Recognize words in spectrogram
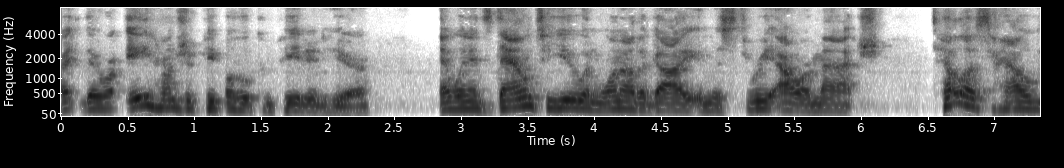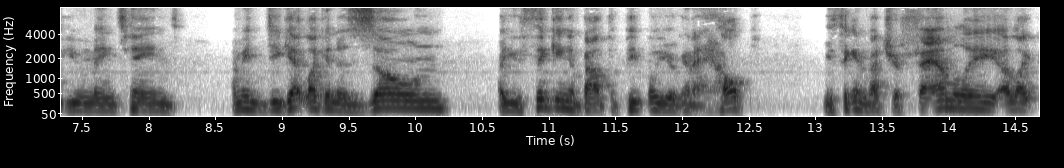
Right? There were 800 people who competed here. And when it's down to you and one other guy in this three hour match, tell us how you maintained. I mean, do you get like in a zone? Are you thinking about the people you're going to help? You thinking about your family? Like,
